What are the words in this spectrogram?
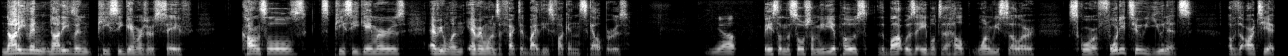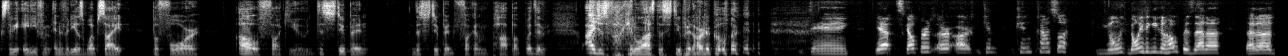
Not even not even PC gamers are safe. Consoles, PC gamers, everyone everyone's affected by these fucking scalpers. Yep. Based on the social media posts, the bot was able to help one reseller score 42 units of the RTX 380 from Nvidia's website before oh fuck you. This stupid this stupid fucking pop-up. What the I just fucking lost this stupid article. Dang. Yeah, scalpers are, are can can kind of suck. The only the only thing you can hope is that uh that uh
